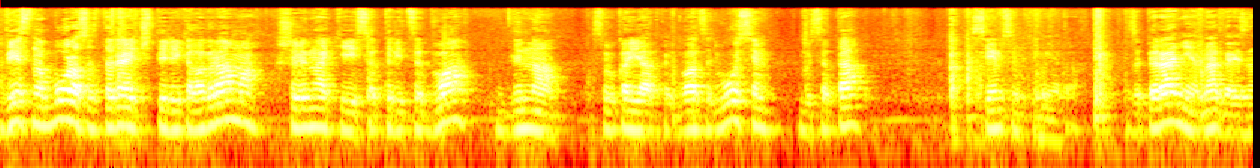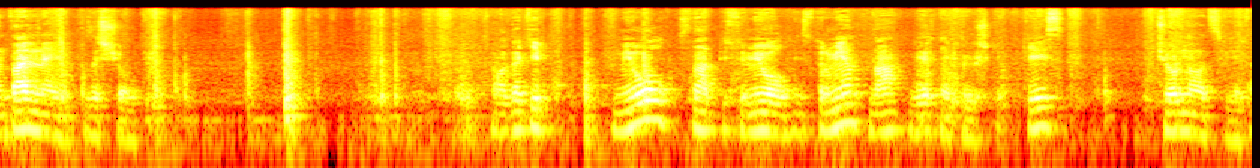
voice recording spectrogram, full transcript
Вес набора составляет 4 килограмма, ширина кейса 32, длина с рукояткой 28, высота 7 сантиметров. Запирание на горизонтальные защелки логотип Миол с надписью Миол инструмент на верхней крышке. Кейс черного цвета.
